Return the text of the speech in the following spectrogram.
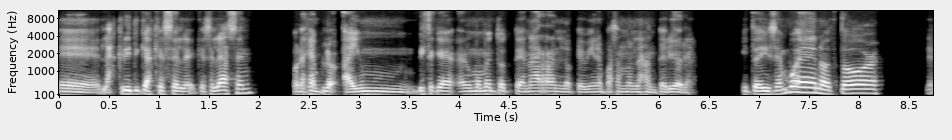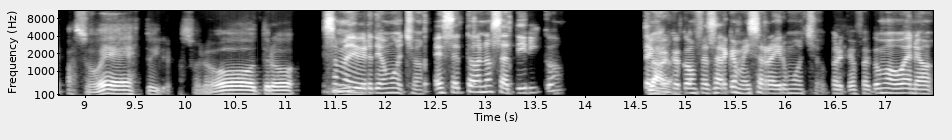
eh, las críticas que se, le, que se le hacen. Por ejemplo, hay un, viste que en un momento te narran lo que viene pasando en las anteriores y te dicen, bueno, Thor le pasó esto y le pasó lo otro. Eso me divirtió mucho. Ese tono satírico, tengo Claro. que confesar que me hizo reír mucho, porque fue como, bueno,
